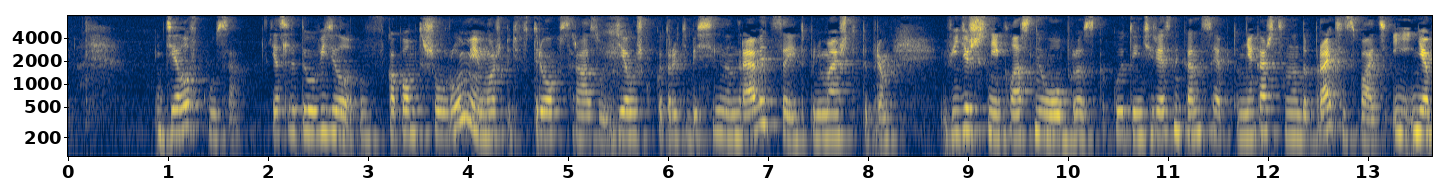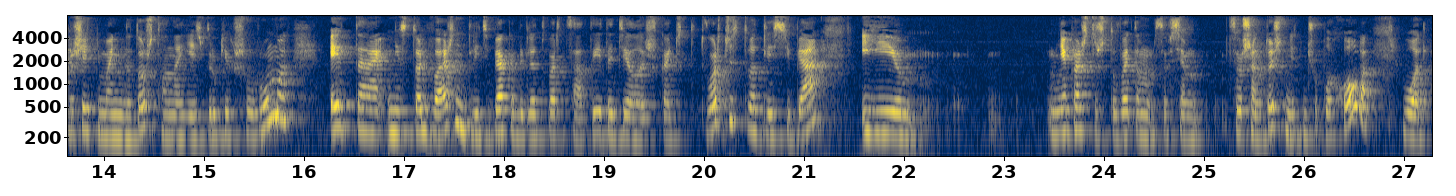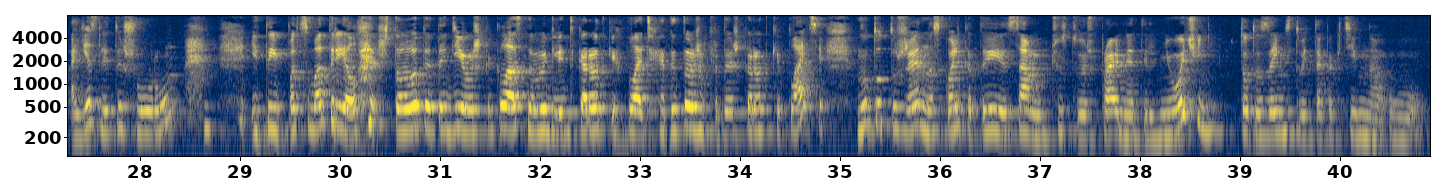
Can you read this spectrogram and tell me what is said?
Дело вкуса. Если ты увидел в каком-то шоуруме, может быть, в трех сразу девушку, которая тебе сильно нравится, и ты понимаешь, что ты прям видишь с ней классный образ, какой-то интересный концепт, мне кажется, надо брать и звать. И не обращать внимания на то, что она есть в других шоурумах. Это не столь важно для тебя, как для творца. Ты это делаешь в качестве творчества для себя. И мне кажется, что в этом совсем совершенно точно нет ничего плохого, вот, а если ты шоурум, и ты подсмотрел, что вот эта девушка классно выглядит в коротких платьях, а ты тоже продаешь короткие платья, ну, тут уже насколько ты сам чувствуешь, правильно это или не очень, кто-то заимствовать так активно у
